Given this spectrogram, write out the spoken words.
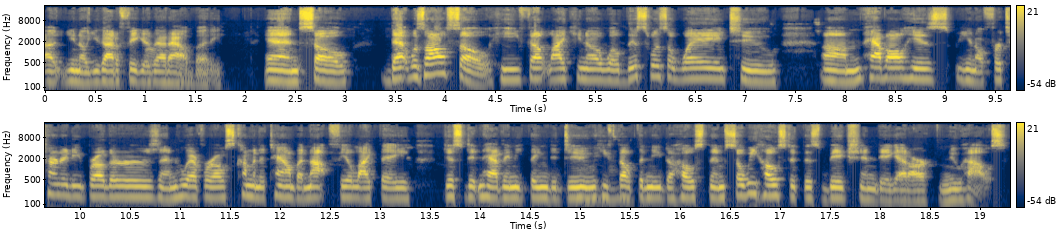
Uh, you know, you got to figure that out, buddy. And so that was also, he felt like, you know, well, this was a way to um, have all his, you know, fraternity brothers and whoever else come into town, but not feel like they just didn't have anything to do. Mm-hmm. He felt the need to host them. So we hosted this big shindig at our new house.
